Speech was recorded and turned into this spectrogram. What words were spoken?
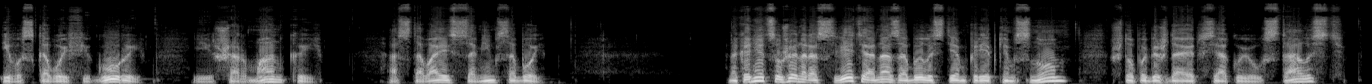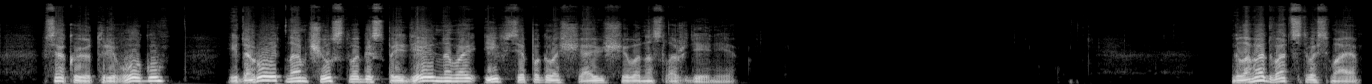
и восковой фигурой, и шарманкой, оставаясь самим собой. Наконец, уже на рассвете она забылась тем крепким сном, что побеждает всякую усталость, всякую тревогу и дарует нам чувство беспредельного и всепоглощающего наслаждения. Глава двадцать восьмая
